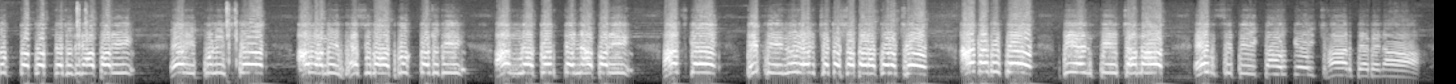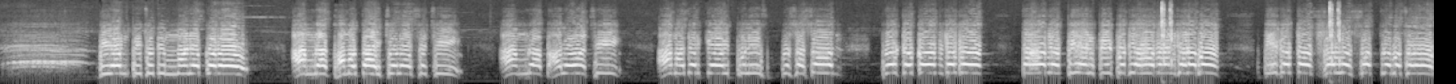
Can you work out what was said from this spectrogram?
মুক্ত করতে যদি না পারি, এই পুলিশকে আওয়ামী ফেসিবাদ মুক্ত যদি আমরা করতে না পারি, আজকে ভিপি নূরের চেতসা তারা করেছে, আগামীতে বিএনপি জামাত এনসিপি কাউকে ছাড় দেবে না। বিএনপি যদি মনে করে আমরা ক্ষমতায় চলে এসেছি, আমরা ভালো আছি, আমাদেরকে এই পুলিশ প্রশাসন প্রোটোকল দেবে, তাহলে বিএনপির প্রতি আহ্বান জানাব। বিগত ষোলো সতেরো বছরের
